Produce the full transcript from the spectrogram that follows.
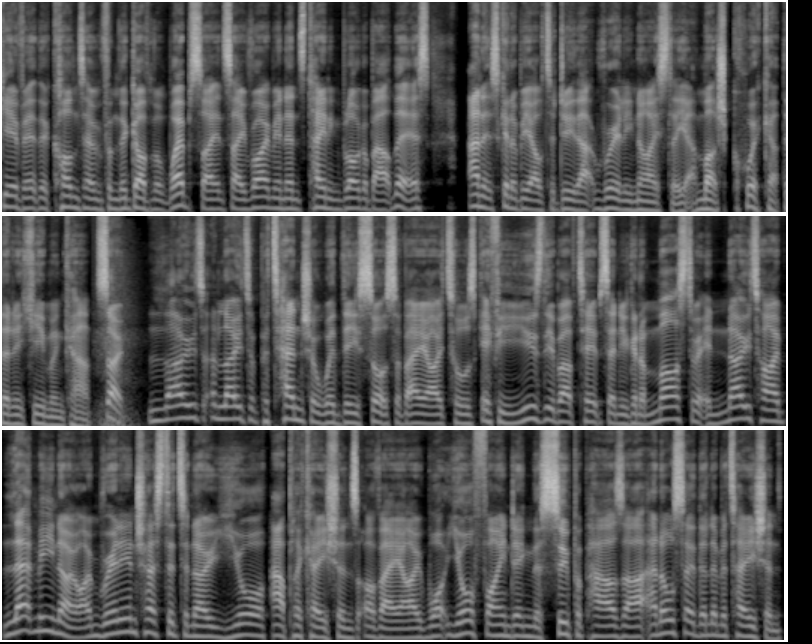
give it the content from the government website and say, write me an entertaining blog about this. And it's going to be able to do that really nicely and much quicker than a human can. So, loads and loads of potential with these sorts of AI tools. If you use the above tips, then you're going to master it in no time. Let me know. I'm really interested to know your applications of AI, what you're finding the superpowers are, and also the limitations.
